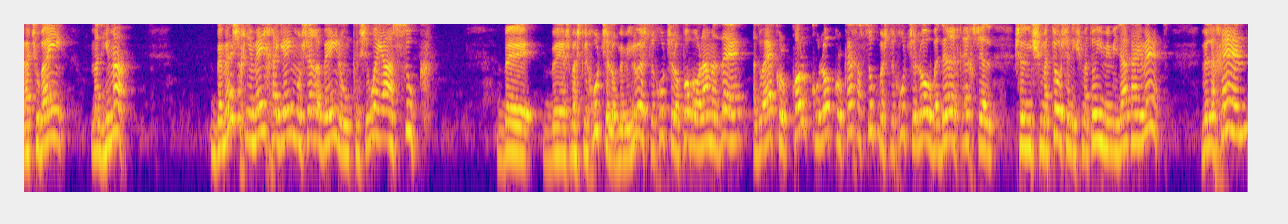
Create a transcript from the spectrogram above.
והתשובה היא מדהימה. במשך ימי חיי משה רבינו, כשהוא היה עסוק בשליחות שלו, במילוי השליחות שלו פה בעולם הזה, אז הוא היה כל, כל כולו כל כך עסוק בשליחות שלו ובדרך איך של, של נשמתו, שנשמתו היא ממידת האמת, ולכן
